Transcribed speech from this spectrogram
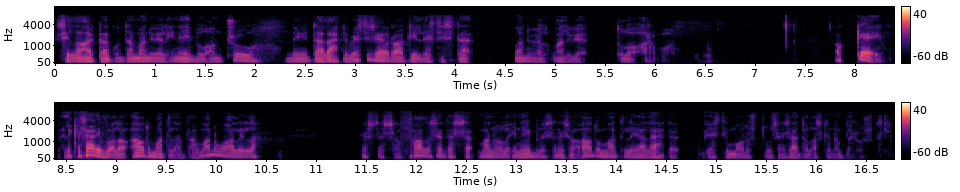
sillä aikaa, kun tämä manual enable on true, niin tämä lähtöviesti seuraa kiltisti sitä manual value tuloarvoa. Okei, eli säädin voi olla automaatilla tai manuaalilla. Jos tässä on false tässä manual enableissa, niin se on automaatilla ja lähtöviesti muodostuu sen säätölaskennan perusteella.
